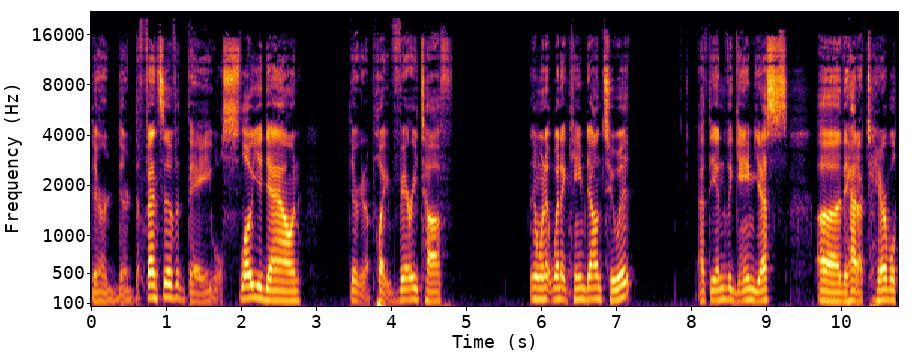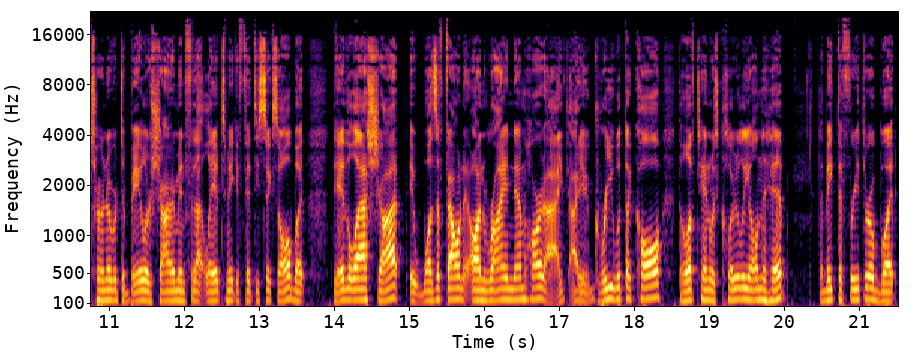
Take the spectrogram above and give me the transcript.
They're they're defensive. They will slow you down. They're gonna play very tough. And when it when it came down to it, at the end of the game, yes, uh, they had a terrible turnover to Baylor Scheierman for that layup to make it 56 all, but they had the last shot. It was a foul on Ryan Nembhard. I, I agree with the call. The left hand was clearly on the hip that make the free throw, but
